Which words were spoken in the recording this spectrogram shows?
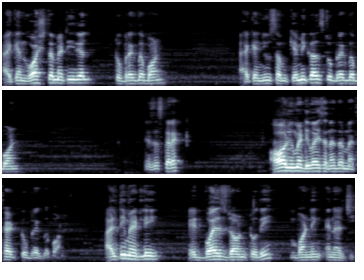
I can wash the material to break the bond, I can use some chemicals to break the bond, is this correct? Or you may devise another method to break the bond. Ultimately, it boils down to the bonding energy.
